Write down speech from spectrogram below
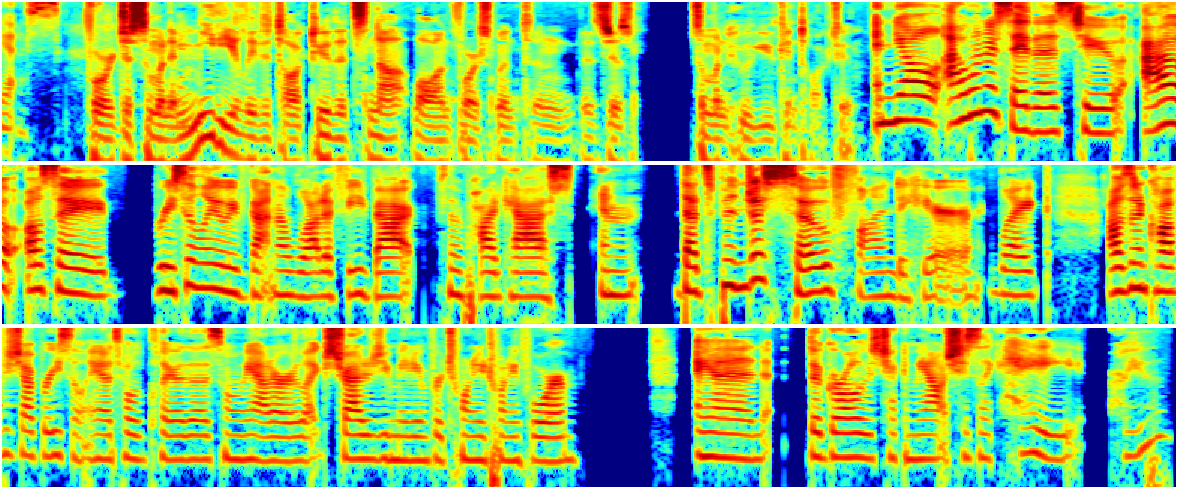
Yes. for just someone Yeah. immediately to talk to that's not law enforcement and it's just someone who you can talk to. And y'all, I want to say this too. I'll, I'll say recently we've gotten a lot of feedback from the podcast, and that's been just so fun to hear. Like, I was in a coffee shop recently. I told Claire this when we had our like strategy meeting for 2024, and the girl who was checking me out, she's like, "Hey, are you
